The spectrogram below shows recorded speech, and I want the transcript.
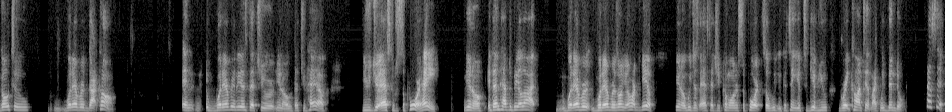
go to whatever.com. And whatever it is that you're, you know, that you have, you, you're asking for support. Hey, you know, it doesn't have to be a lot. Whatever, whatever is on your heart to give. You know, we just ask that you come on and support so we can continue to give you great content like we've been doing. That's it.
